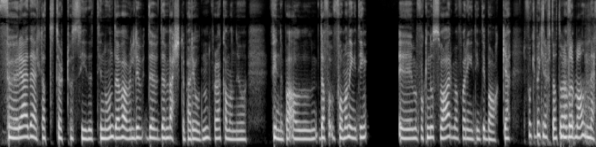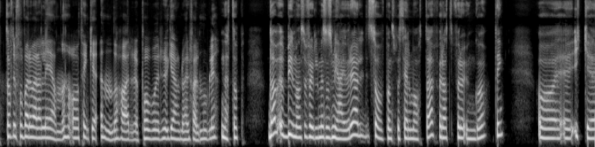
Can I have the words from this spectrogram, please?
Før jeg i det hele tatt turte å si det til noen, det var vel det, det, den verste perioden, for da kan man jo finne på all Da får man ingenting eh, Man får ikke noe svar, man får ingenting tilbake. Du får ikke bekrefta at du Man er normal. Nettopp. Du får bare være alene og tenke enda hardere på hvor gæren du er i ferd med å bli. Nettopp. Da begynner man selvfølgelig med sånn som jeg gjorde. Jeg sover på en spesiell måte for, at, for å unngå ting. Og eh, ikke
